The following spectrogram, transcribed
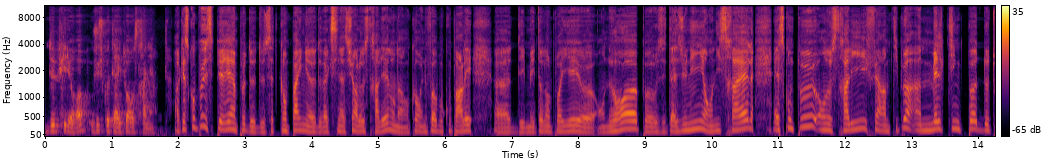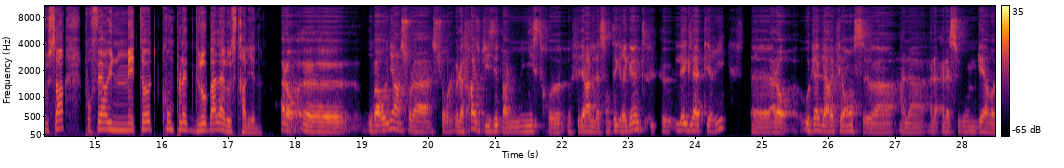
depuis l'Europe jusqu'au territoire australien. Alors qu'est-ce qu'on peut espérer un peu de, cette campagne de vaccination à l'australienne? On a encore une fois beaucoup parlé euh, des méthodes employées euh, en Europe, aux États-Unis, en Israël. Est-ce qu'on peut en Australie faire un petit peu un melting pot de tout ça pour faire une méthode complète globale à l'australienne? Alors, euh, on va revenir hein, sur, la, sur la phrase utilisée par le ministre euh, fédéral de la Santé, Greg Hunt, euh, l'aigle atterri. Alors, au-delà de la référence à, la, Seconde Guerre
